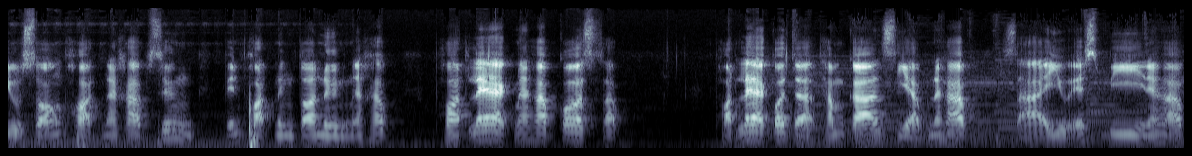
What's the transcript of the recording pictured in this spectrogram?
อยู่ 2 พอร์ตนะครับ ซึ่งเป็นพอร์ต1ต่อ1นะครับ พอร์ตแรกนะครับก็สับ พอร์ตแรกก็จะทำการเสียบนะครับสาย USB นะครับ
